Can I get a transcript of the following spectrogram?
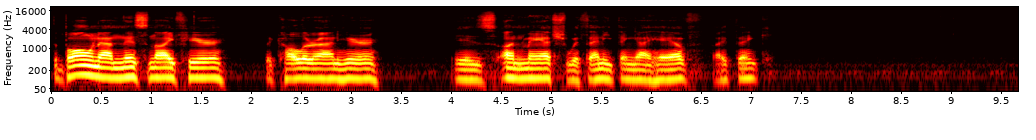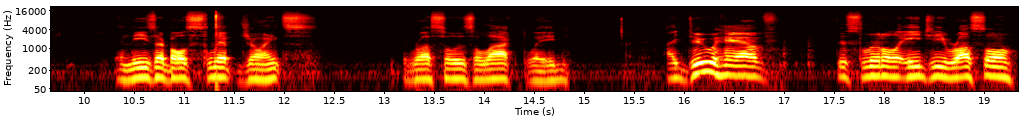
the bone on this knife here, the color on here, is unmatched with anything I have, I think. And these are both slip joints. The Russell is a lock blade. I do have this little A.G. Russell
